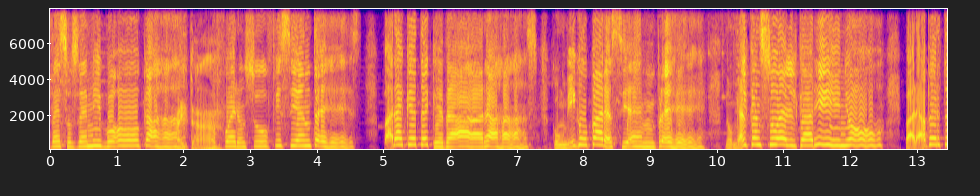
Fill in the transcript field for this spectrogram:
besos de mi boca Ahí está. no fueron suficientes para que te quedaras conmigo para siempre. No me alcanzó el cariño para verte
